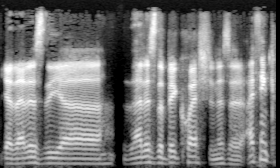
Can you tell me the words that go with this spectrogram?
Yeah, that is the uh, that is the big question, isn't it? I think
